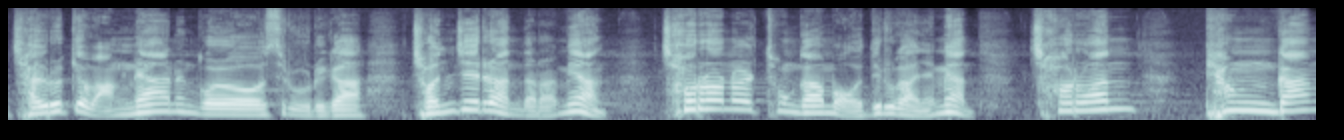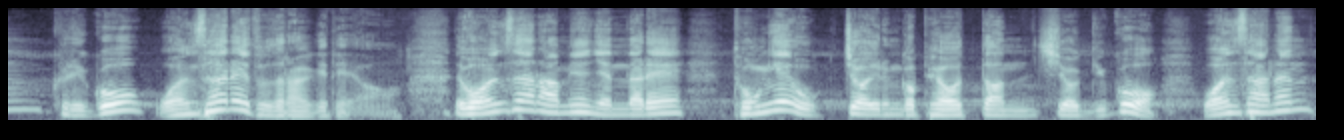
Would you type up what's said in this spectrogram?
자유롭게 왕래하는 것을 우리가 전제를 한다면 철원을 통과하면 어디로 가냐면 철원 평강 그리고 원산에 도달하게 돼요. 원산하면 옛날에 동해 옥저 이런 거 배웠던 지역이고 원산은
